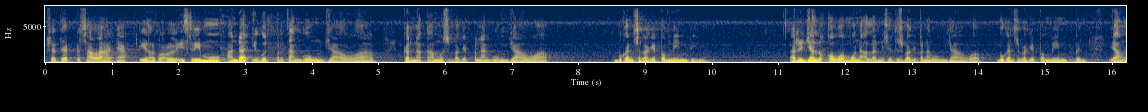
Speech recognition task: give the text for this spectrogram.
setiap kesalahannya dilakukan oleh istrimu anda ikut bertanggung jawab karena kamu sebagai penanggung jawab bukan sebagai pemimpin Ar-rijalu qawwamun 'ala itu sebagai penanggung jawab, bukan sebagai pemimpin yang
